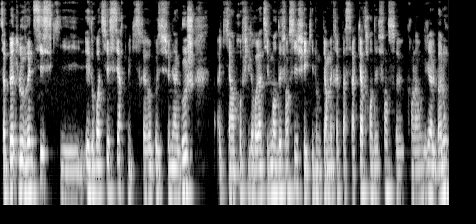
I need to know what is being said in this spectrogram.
Ça peut être Lovren 6, qui est droitier, certes, mais qui serait repositionné à gauche qui a un profil relativement défensif et qui donc permettrait de passer à 4 en défense euh, quand la Hongrie a le ballon,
